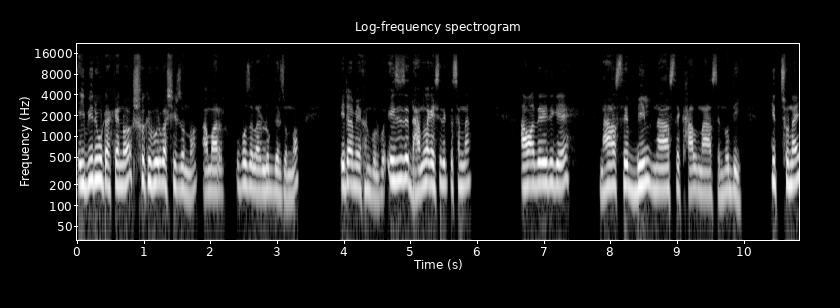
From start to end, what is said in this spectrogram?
এই বিরুটা কেন সখীপুরবাসীর জন্য, আমার উপজেলার লোকদের জন্য, এটা আমি এখন বলব। এই যে যে ধান লাগাইছে, দেখতেছেন না? আমাদের এদিকে না আছে বিল, না আছে খাল, না আছে নদী, কিচ্ছু নাই।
